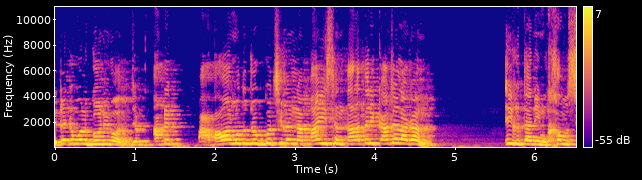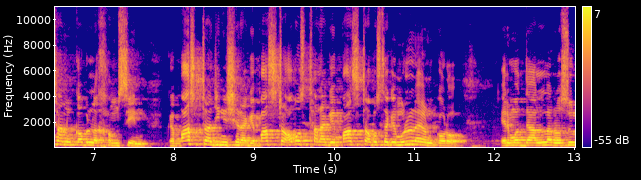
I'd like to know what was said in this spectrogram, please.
এটাকে বলে গণিমত, যে আপনি পাওয়ার মতো যোগ্য ছিলেন না, পাইছেন, তাড়াতাড়ি কাজে লাগান। ইগদানিম খামসান কবলা খামসিন। পাঁচটা জিনিসের আগে, পাঁচটা অবস্থার আগে, পাঁচটা অবস্থাকে মূল্যায়ন করো। এর মধ্যে আল্লাহ রসুল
